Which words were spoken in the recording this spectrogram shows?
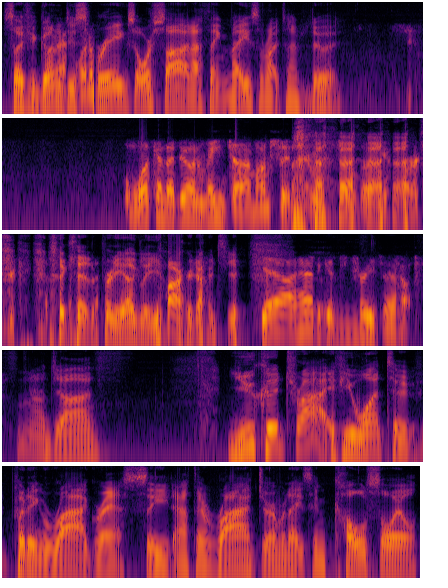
So if you're going to do sprigs or sod, I think May's the right time to do it. What can I do in the meantime? I'm sitting here with a up yard. Looking at a pretty ugly yard, aren't you? Yeah, I had to get the trees out. Oh, John. You could try, if you want to, putting ryegrass seed out there. Rye germinates in cold soil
